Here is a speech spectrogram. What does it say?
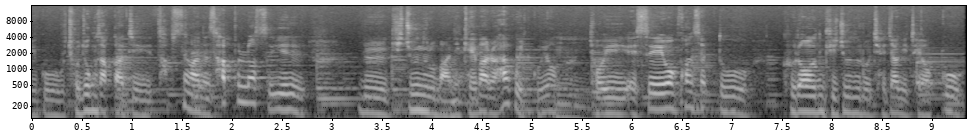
그리고 조종사까지 탑승하는 4 플러스 1을 기준으로 많이 개발을 하고 있고요. 음. 저희 SA1 컨셉도 그런 기준으로 제작이 되었고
